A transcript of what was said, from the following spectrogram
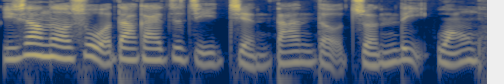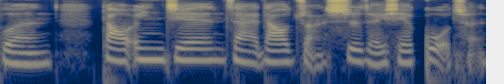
以上呢，是我大概自己简单的整理亡魂到阴间再到转世的一些过程。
